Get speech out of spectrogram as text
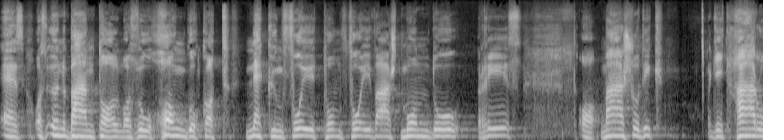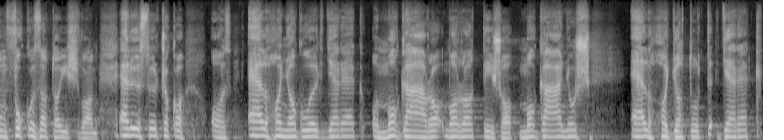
ez az önbántalmazó hangokat nekünk folyton folyvást mondó rész. A második, hogy itt három fokozata is van. Először csak a, az elhanyagolt gyerek, a magára maradt és a magányos, elhagyatott gyerek,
